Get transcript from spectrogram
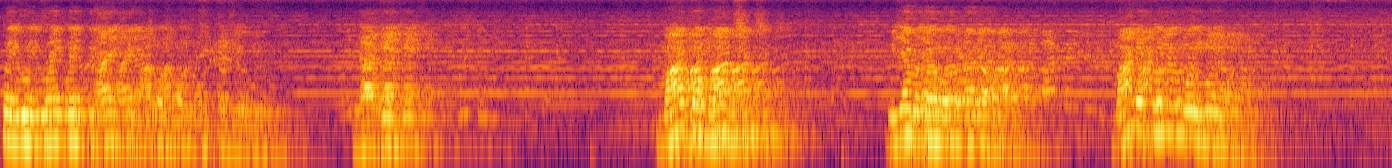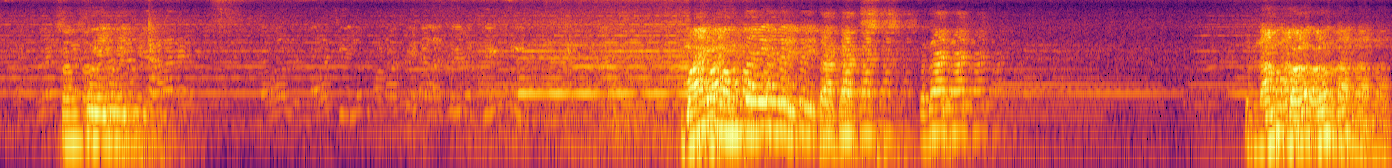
તો એવું થાય કઈ થાય કે આનો ઋણ ચૂકવ્યું લાગે માં તો માં છે. બીજા બધા વગડાના વાળ માને તોલે કોઈ નહીં આવે સંતો એ કીધું. માની મમતાની અંદર એટલી તાકાત કદાચ નાનું બાળક હોય નાનું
